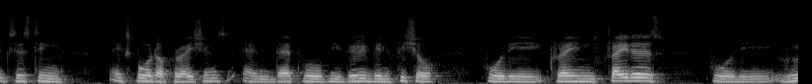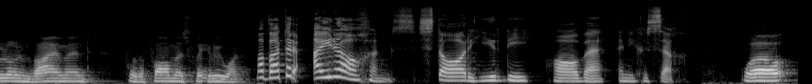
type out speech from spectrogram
existing export operations, and that will be very beneficial for the grain traders, for the rural environment, for the farmers, for everyone. Maar watter uitdagings staar hierdie hawe in die gesig? Well,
